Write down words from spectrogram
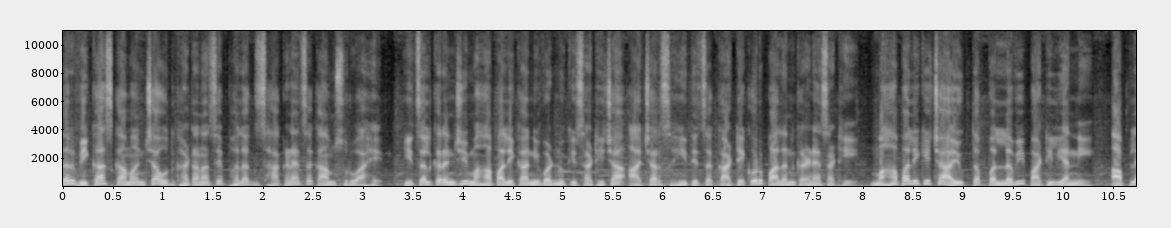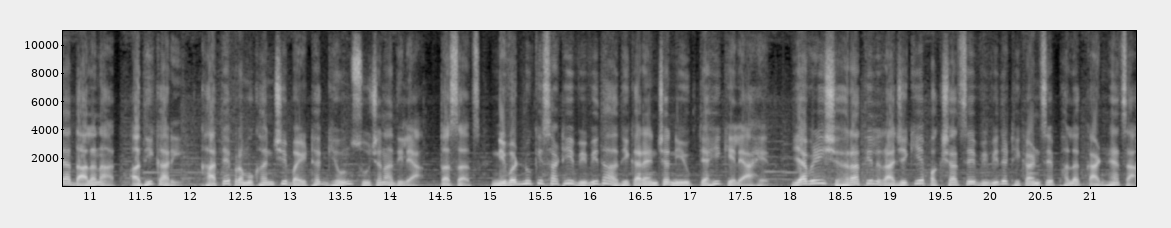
तर विकास कामांच्या उद्घाटनाचे फलक झाकण्याचं काम सुरू आहे. इचलकरंजी महापालिका निवडणुकीसाठीच्या आचारसंहितेचं काटेकोर पालन करण्यासाठी महापालिकेच्या आयुक्त पल्लवी पाटील यांनी आपल्या दालनात अधिकारी खाते प्रमुखांची बैठक घेऊन सूचना दिल्या. तसंच निवडणुकीसाठी विविध अधिकाऱ्यांच्या नियुक्त्याही केल्या आहेत. यावेळी शहरातील राजकीय पक्षाचे विविध ठिकाणचे फलक काढण्याचा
